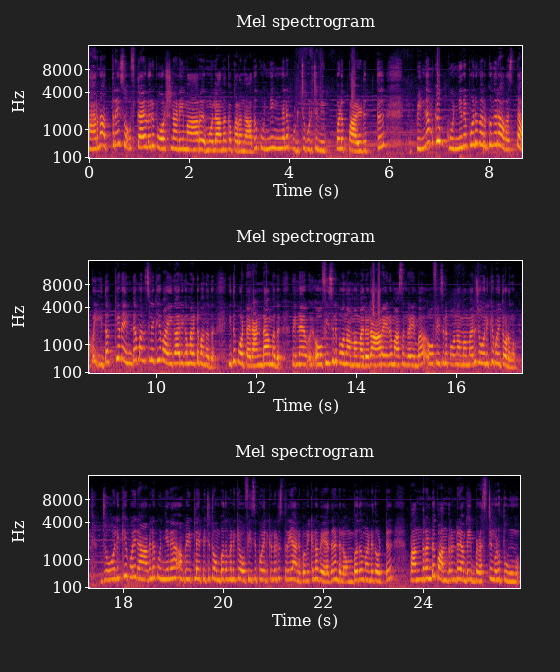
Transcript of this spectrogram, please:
കാരണം അത്രയും സോഫ്റ്റ് ആയുള്ള ഒരു പോർഷനാണ് ഈ മാറ് മുല എന്നൊക്കെ പറയുന്നത്. അത് കുഞ്ഞിങ്ങനെ കുടിച്ച് കുടിച്ച് നിപ്പിൾ പഴുത്ത് പിന്നെ നമുക്ക് കുഞ്ഞിനെ പോലെ വെറുക്കുന്ന ഒരു അവസ്ഥ. അപ്പൊ ഇതൊക്കെയാണ് എന്റെ മനസ്സിലേക്ക് വൈകാരികമായിട്ട് വന്നത്. ഇത് പോട്ടെ രണ്ടാമത്. പിന്നെ ഓഫീസിൽ പോകുന്ന അമ്മമാർ ഒരു ആറ് ഏഴ് മാസം കഴിയുമ്പോൾ ഓഫീസിൽ പോകുന്ന അമ്മമാർ ജോലിക്ക് പോയി തുടങ്ങും. ജോലിക്ക് പോയി രാവിലെ കുഞ്ഞിനെ വീട്ടിലേപ്പിച്ചിട്ട് ഒമ്പത് മണിക്ക് ഓഫീസിൽ പോയിരിക്കുന്ന ഒരു സ്ത്രീ അനുഭവിക്കുന്ന വേദന ഉണ്ടല്ലോ. ഒമ്പത് മണി തൊട്ട് പന്ത്രണ്ട് പന്ത്രണ്ടര ആകുമ്പോൾ ഈ ബ്രസ്റ്റ് ഇങ്ങോട്ട് തൂങ്ങും.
